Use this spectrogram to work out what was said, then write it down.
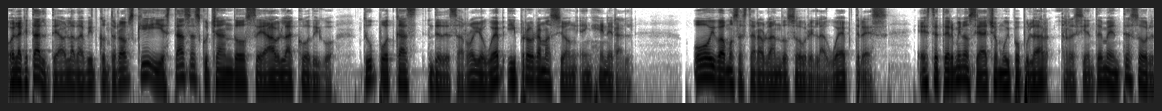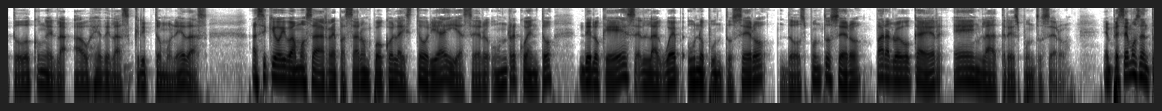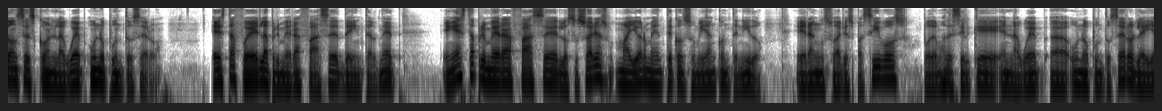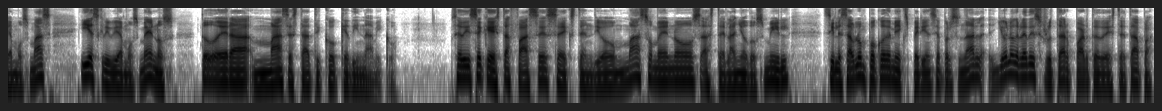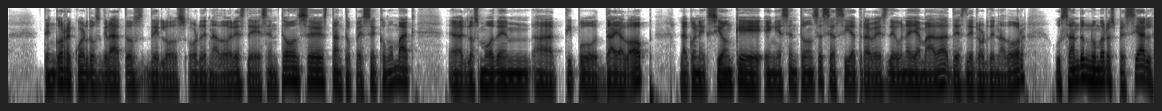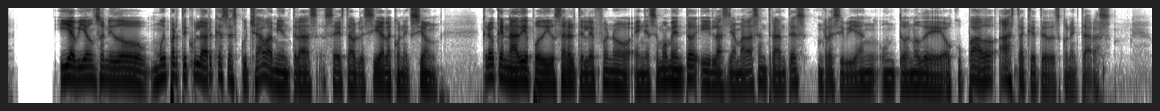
Hola, ¿qué tal? Te habla David Kontorovsky y estás escuchando Se habla código, tu podcast de desarrollo web y programación en general. Hoy vamos a estar hablando sobre la Web 3. Este término se ha hecho muy popular recientemente, sobre todo con el auge de las criptomonedas. Así que hoy vamos a repasar un poco la historia y hacer un recuento de lo que es la Web 1.0, 2.0, para luego caer en la 3.0. Empecemos entonces con la web 1.0. Esta fue la primera fase de Internet. En esta primera fase los usuarios mayormente consumían contenido. Eran usuarios pasivos. Podemos decir que en la web 1.0 uh, leíamos más y escribíamos menos. Todo era más estático que dinámico. Se dice que esta fase se extendió más o menos hasta el año 2000 si les hablo un poco de mi experiencia personal, yo logré disfrutar parte de esta etapa. Tengo recuerdos gratos de los ordenadores de ese entonces, tanto PC como Mac, eh, los modem ah, tipo dial-up, la conexión que en ese entonces se hacía a través de una llamada desde el ordenador usando un número especial. Y había un sonido muy particular que se escuchaba mientras se establecía la conexión. Creo que nadie podía usar el teléfono en ese momento y las llamadas entrantes recibían un tono de ocupado hasta que te desconectaras.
